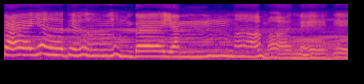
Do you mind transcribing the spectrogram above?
ಅಂಬೋಜನಾಭದಯದಿಂದ ಎನ್ನ ಮನೆಗೆ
